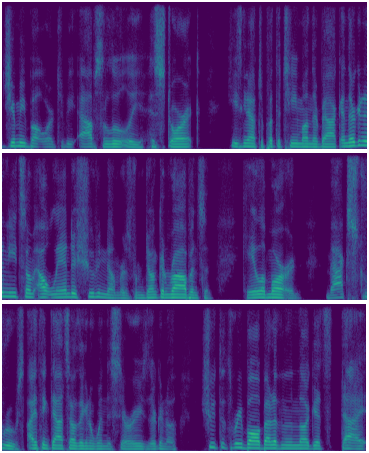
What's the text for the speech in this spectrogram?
Jimmy Butler to be absolutely historic. He's going to have to put the team on their back, and they're going to need some outlandish shooting numbers from Duncan Robinson, Caleb Martin, Max Strus. I think that's how they're going to win the series. They're going to shoot the three ball better than the Nuggets. That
